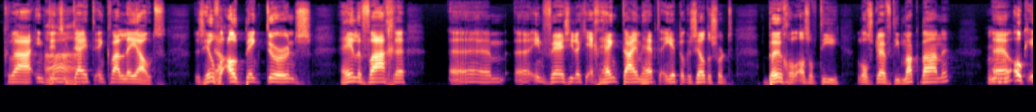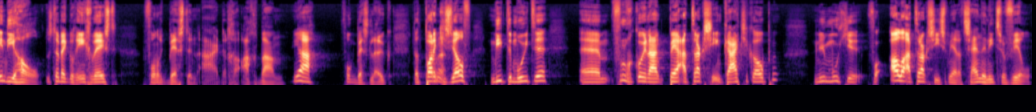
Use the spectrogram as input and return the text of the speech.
Qua intensiteit en qua layout. Dus heel Ja. veel outbank turns. Hele vage ehm, eh, inversie. Dat je echt hangtime hebt. En je hebt ook eenzelfde soort beugel als op die Lost Gravity makbanen. Mhm. Ook in die hal. Dus daar ben ik nog in geweest. Vond ik best een aardige achtbaan. Ja, vond ik best leuk. Dat parkje Ja. zelf, niet de moeite. Ehm, vroeger kon je nou per attractie een kaartje kopen. Nu moet je voor alle attracties, maar ja, dat zijn er niet zoveel,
